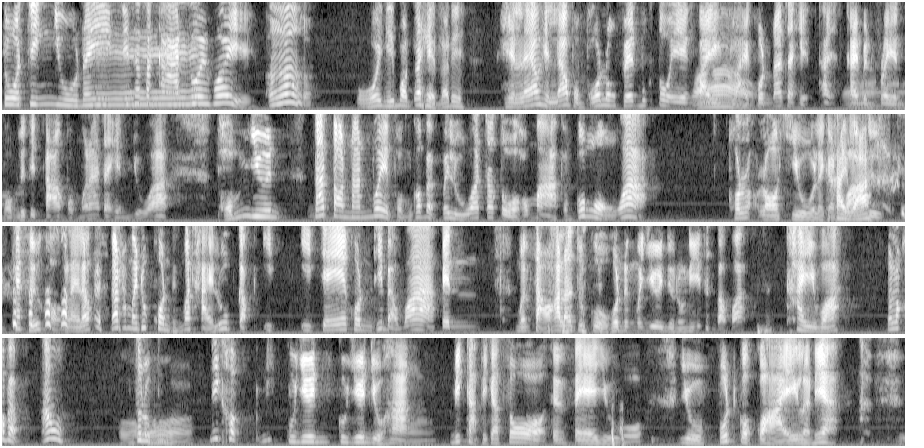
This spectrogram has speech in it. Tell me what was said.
ตัวจริงอยู่ในเอ๊ะนิทรรศการด้วยเว้ยเออโอ้ยอย่างนี้บอลก็เห็นแล้วดิ เห็นแล้วเห็นแล้วผมโพสต์ลง Facebook ตัวเองไปว้าวหลายคนน่าจะเห็นถ้าใครเป็นอ๋อเฟรนด์ผมหรือติดตามผมก็น่าจะเห็นอยู่ว่า ผมยืนณตอนนั้นเว้ยผมก็แบบไม่รู้ว่าเจ้าตัวเขามา ผมก็งงว่าเขารอคิวอะไรกันใครวะคือแค่ซื้อของอะไรแล้ว แล้วทำไมทุกคนถึงมาถ่ายรูปกับอีอีเจคนที่แบบว่าเป็นเหมือนสาวฮาราจูกุคนหนึ่งมายืนอยู่ตรงนี้ ซึ่งแบบว่าใครวะ แล้วเราก็แบบ เอ้า สรุปโอ้นี่เขานี่กูยืนกูยืนอยู่ห่าง มิกาปิกาโซเซนเซอยู่ อยู่ฟุตกว่าๆเองเหรอเนี่ย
